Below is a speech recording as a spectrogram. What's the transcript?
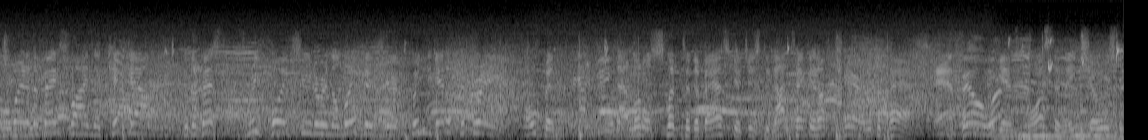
All the way to the baseline, the kick out for the best three-point shooter in the league this year. Couldn't get it to Green. Open. And that little slip to the basket just did not take enough care with the pass. And Bill Against Boston, they chose to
